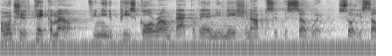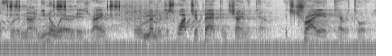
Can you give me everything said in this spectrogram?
I want you to take him out. If you need a piece, go around back of Ammu-Nation opposite the subway. Sort yourself with a nine. You know where it is, right? Well, remember, just watch your back in Chinatown. It's triad territory.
